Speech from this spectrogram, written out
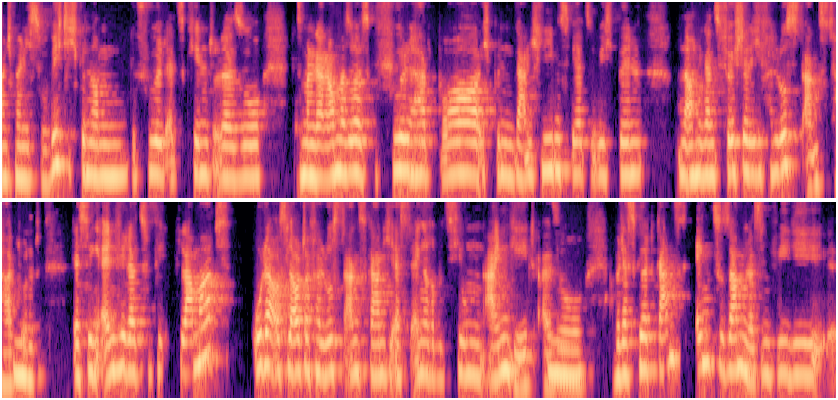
manchmal nicht so wichtig genommen gefühlt als Kind oder so, dass man dann auch mal so das Gefühl hat, boah, ich bin gar nicht liebenswert, so wie ich bin und auch eine ganz fürchterliche Verlustangst hat mhm. und deswegen entweder zu viel klammert oder aus lauter Verlustangst gar nicht erst engere Beziehungen eingeht. Also, mhm. aber das gehört ganz eng zusammen. Das sind wie die äh,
